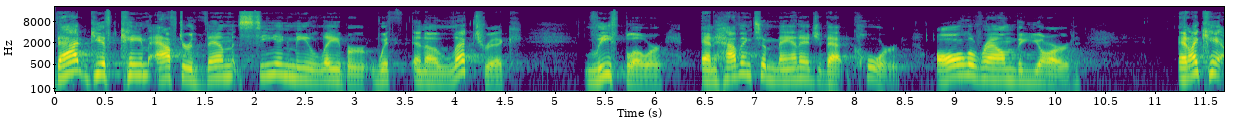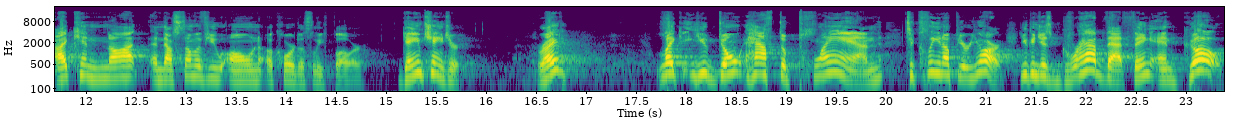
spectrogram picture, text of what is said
that gift came after them seeing me labor with an electric leaf blower and having to manage that cord all around the yard. And I can't, I cannot, and now some of you own a cordless leaf blower. Game changer, right? Like you don't have to plan to clean up your yard. You can just grab that thing and go.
